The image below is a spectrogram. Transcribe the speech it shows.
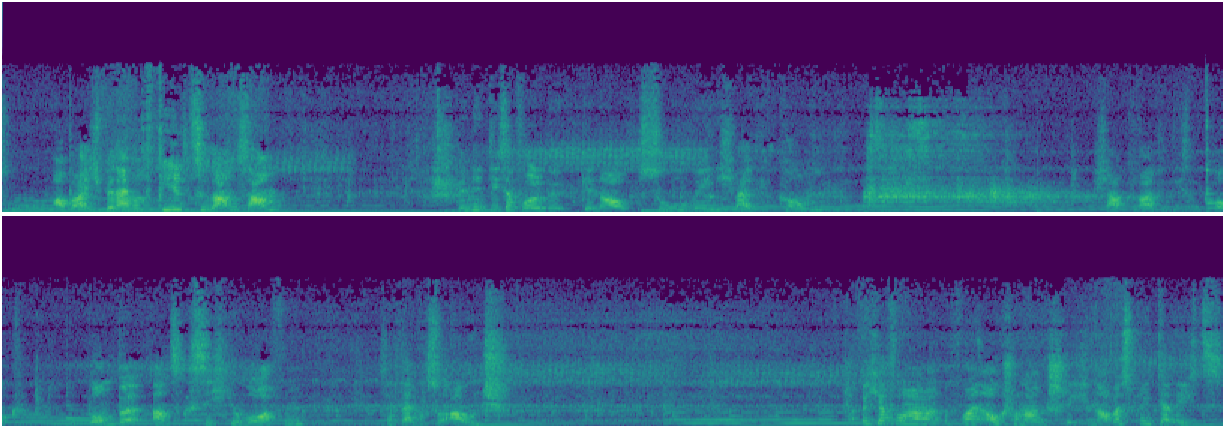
So, aber ich bin einfach viel zu langsam. Bin in dieser Folge genau so wenig weit gekommen. Ich habe gerade diesen Kock eine Bombe ans Gesicht geworfen. Es hat einfach so ouch. Ich vor, vorhin auch schon angeschlichen, aber es bringt ja nichts.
